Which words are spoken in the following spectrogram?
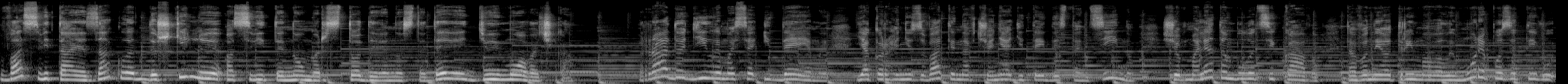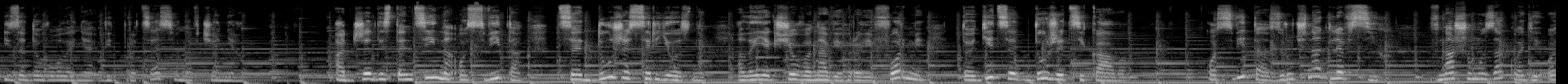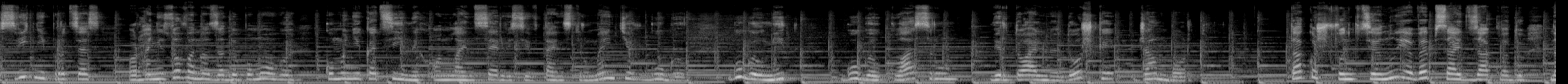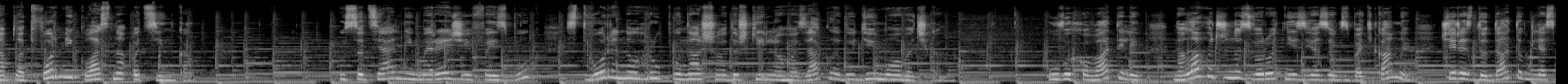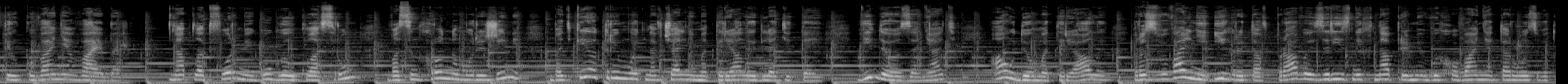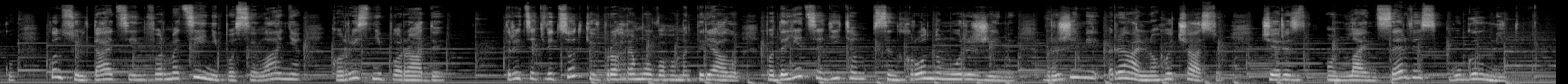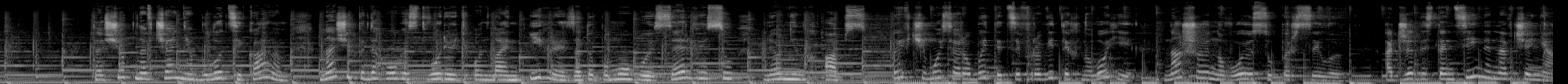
Вас вітає заклад дошкільної освіти номер 199 Дюймовочка. Радо ділимося ідеями, як організувати навчання дітей дистанційно, щоб малятам було цікаво та вони отримували море позитиву і задоволення від процесу навчання. Адже дистанційна освіта це дуже серйозно, але якщо вона в ігровій формі, тоді це дуже цікаво. Освіта зручна для всіх. В нашому закладі освітній процес організовано за допомогою комунікаційних онлайн-сервісів та інструментів Google, Google Meet, Google Classroom, віртуальної дошки Jamboard. Також функціонує веб-сайт закладу на платформі Класна оцінка. У соціальній мережі Facebook створено групу нашого дошкільного закладу Дюймовочка. У вихователів налагоджено зворотній зв'язок з батьками через додаток для спілкування Viber. На платформі Google Classroom в асинхронному режимі батьки отримують навчальні матеріали для дітей, відеозанять, аудіоматеріали, розвивальні ігри та вправи з різних напрямів виховання та розвитку, консультації, інформаційні посилання, корисні поради. 30% програмового матеріалу подається дітям в синхронному режимі, в режимі реального часу через онлайн-сервіс Google Meet. Та щоб навчання було цікавим, наші педагоги створюють онлайн-ігри за допомогою сервісу Learning Apps. Ми вчимося робити цифрові технології нашою новою суперсилою, адже дистанційне навчання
